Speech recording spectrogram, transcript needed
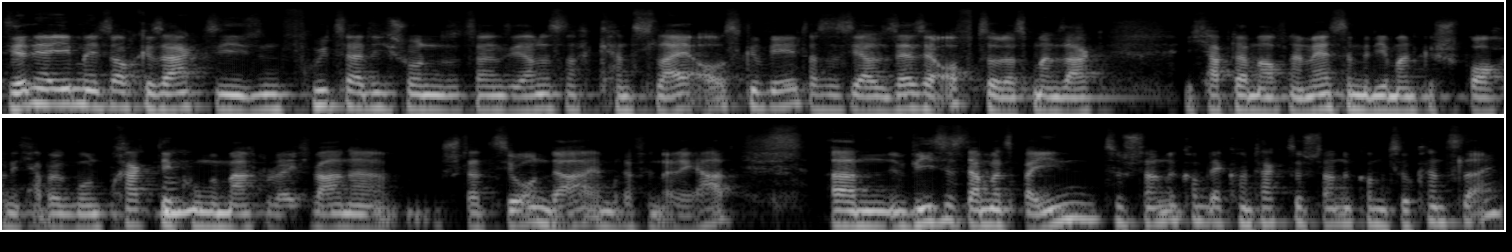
Sie hatten ja eben jetzt auch gesagt, Sie sind frühzeitig schon sozusagen, Sie haben das nach Kanzlei ausgewählt. Das ist ja sehr, sehr oft so, dass man sagt, ich habe da mal auf einer Messe mit jemand gesprochen, ich habe irgendwo ein Praktikum mhm. gemacht oder ich war an einer Station da im Referendariat. Ähm, wie ist es damals bei Ihnen zustande gekommen, der Kontakt zustande gekommen zur Kanzlei?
